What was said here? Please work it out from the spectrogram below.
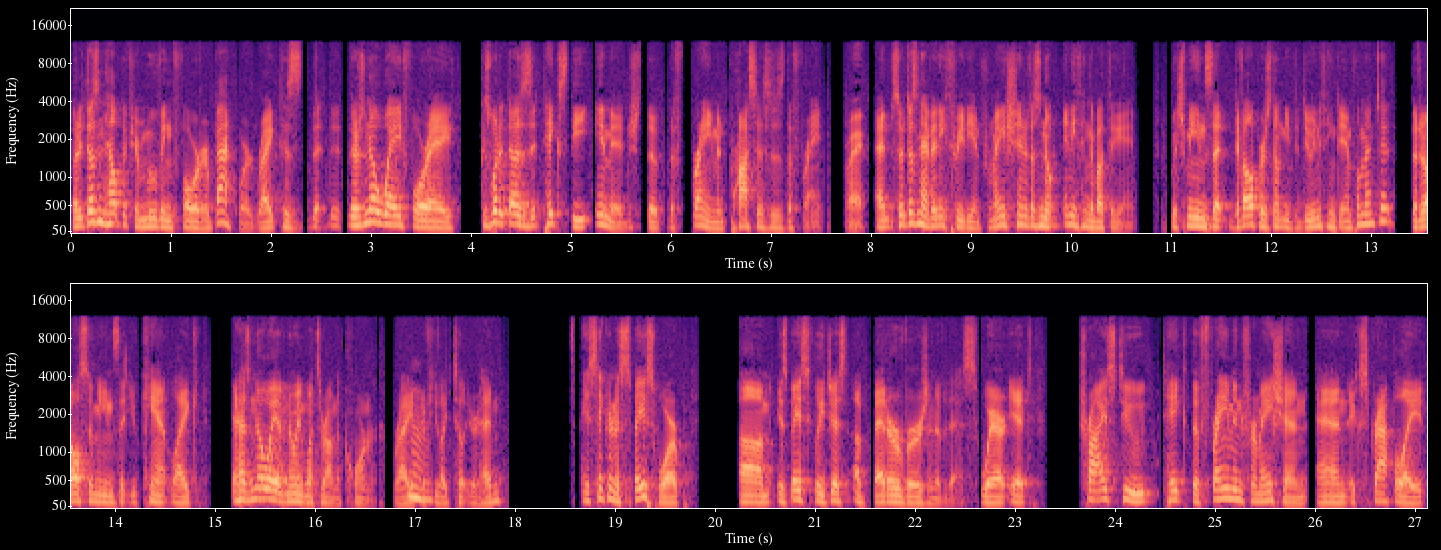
but it doesn't help if you're moving forward or backward, right? Because th- th- there's no way for a because what it does is it takes the image, the, the frame, and processes the frame. Right. And so it doesn't have any 3D information. It doesn't know anything about the game, which means that developers don't need to do anything to implement it. But it also means that you can't like it has no way of knowing what's around the corner, right? If you like tilt your head. Asynchronous space warp um, is basically just a better version of this, where it tries to take the frame information and extrapolate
